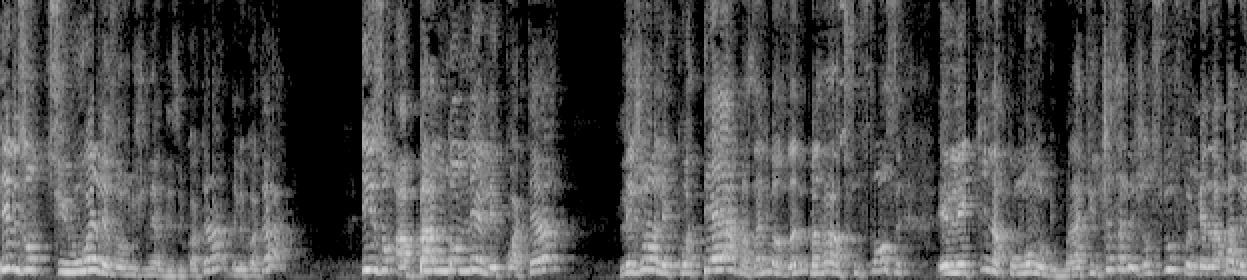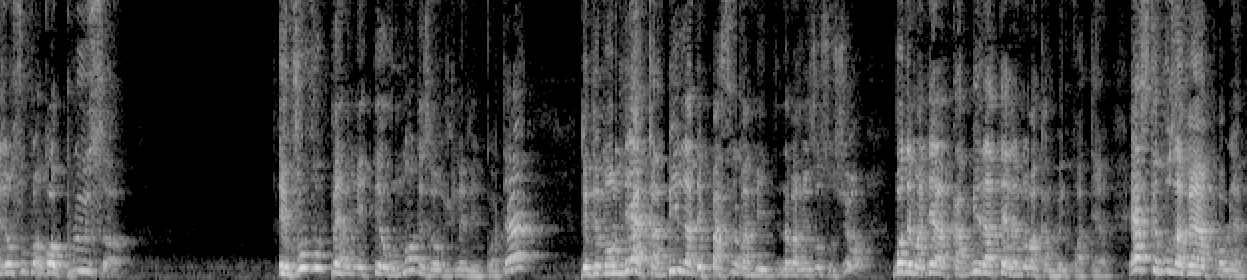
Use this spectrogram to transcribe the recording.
Ils ont tué les originaires des Équateurs, de l'Équateur. Ils ont abandonné l'Équateur. Les gens à l'Équateur, bazali la souffrance et les qui na Congo mobile. À Kinshasa, les gens souffrent, mais là-bas, les gens souffrent encore plus. Et vous vous permettez, au nom des originaires de l'Équateur, de demander à Kabila de passer dans les réseaux sociaux, vous demandez à Kabila tel nom à Équateur. Est-ce que vous avez un problème?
